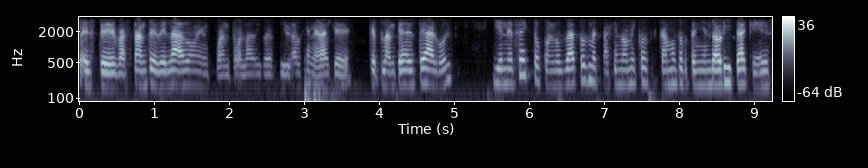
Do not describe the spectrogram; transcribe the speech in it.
este bastante de lado en cuanto a la diversidad general que, que plantea este árbol. Y en efecto, con los datos metagenómicos que estamos obteniendo ahorita, que es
